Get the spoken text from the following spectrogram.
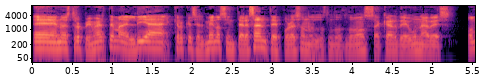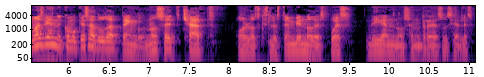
Eh, nuestro primer tema del día creo que es el menos interesante, por eso nos, nos lo vamos a sacar de una vez. O más bien, como que esa duda tengo. No sé, chat o los que lo estén viendo después, díganos en redes sociales.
